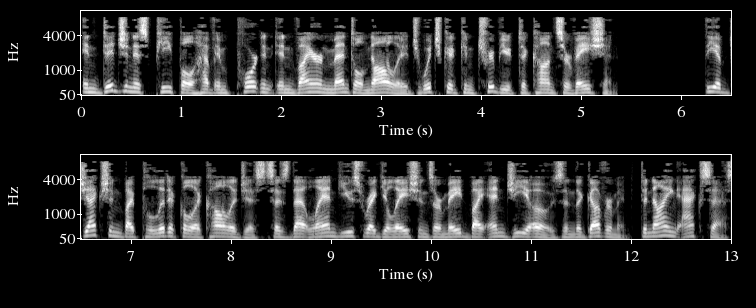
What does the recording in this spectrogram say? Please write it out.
Indigenous people have important environmental knowledge which could contribute to conservation. The objection by political ecologists is that land use regulations are made by NGOs and the government, denying access,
